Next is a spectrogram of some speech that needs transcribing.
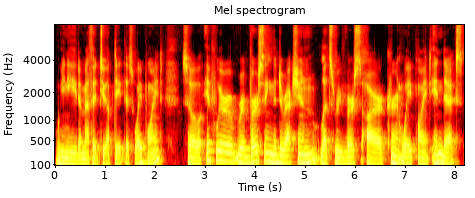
We need a method to update this waypoint. So if we're reversing the direction, let's reverse our current waypoint index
